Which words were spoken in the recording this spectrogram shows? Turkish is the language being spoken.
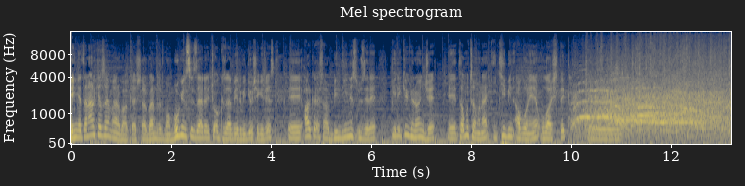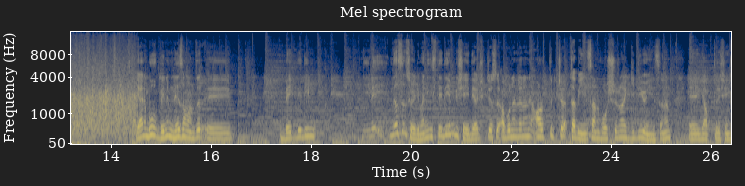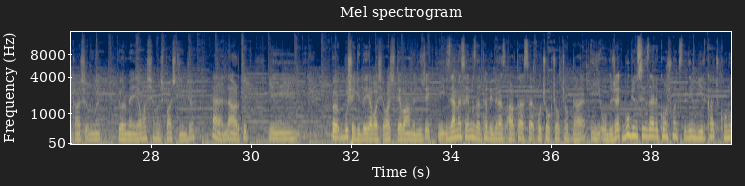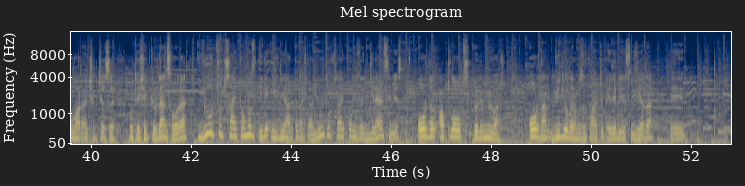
Kinglet'ten herkese merhaba arkadaşlar ben Rıdvan. Bugün sizlerle çok güzel bir video çekeceğiz. Ee, arkadaşlar bildiğiniz üzere 1-2 gün önce e, tamı tamına 2000 aboneye ulaştık. Ee, yani bu benim ne zamandır e, beklediğim nasıl söyleyeyim hani istediğim bir şeydi açıkçası aboneler hani arttıkça tabi insan hoşuna gidiyor insanın e, yaptığı şeyin karşılığını görmeye yavaş yavaş başlayınca herhalde artık bu şekilde yavaş yavaş devam edecek. E, izlenme sayımız da tabii biraz artarsa o çok çok çok daha iyi olacak. Bugün sizlerle konuşmak istediğim birkaç konu var açıkçası bu teşekkürden sonra. YouTube sayfamız ile ilgili arkadaşlar YouTube sayfamıza girerseniz orada upload bölümü var. Oradan videolarımızı takip edebilirsiniz ya da e,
